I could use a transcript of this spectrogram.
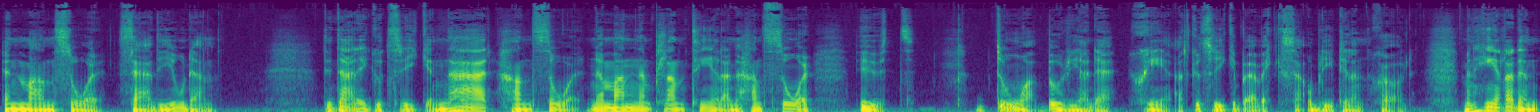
en man sår säd i jorden. Det där är Guds rike. När han sår, när mannen planterar, när han sår ut. Då börjar det ske att Guds rike börjar växa och blir till en skörd. Men hela den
